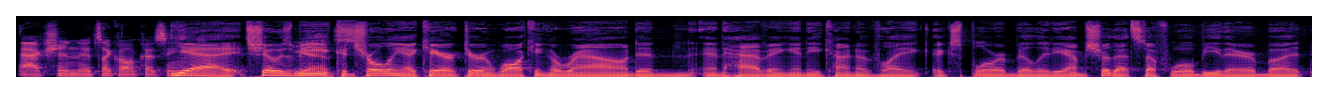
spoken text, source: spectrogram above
Action. It's like all cutscenes. Yeah, it shows me Yes. controlling a character and walking around and and having any kind of like explorability. I'm sure that stuff will be there, but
